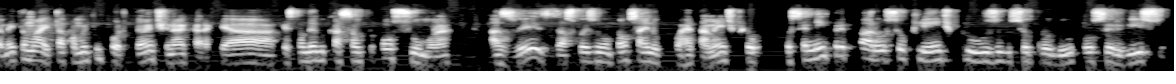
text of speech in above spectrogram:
também tem uma etapa muito importante, né, cara, que é a questão da educação para o consumo, né? Às vezes as coisas não estão saindo corretamente porque você nem preparou o seu cliente para o uso do seu produto ou serviço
